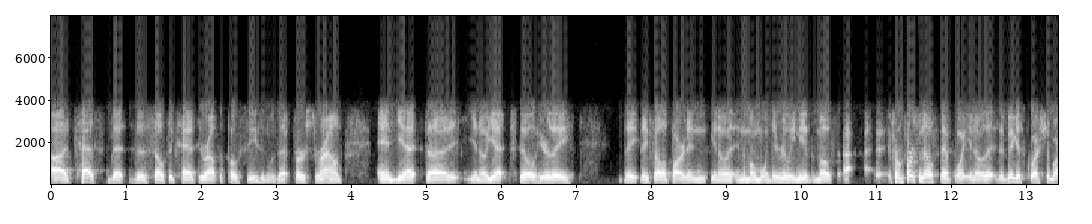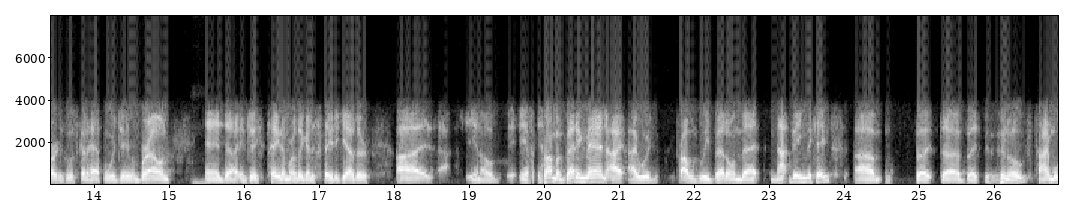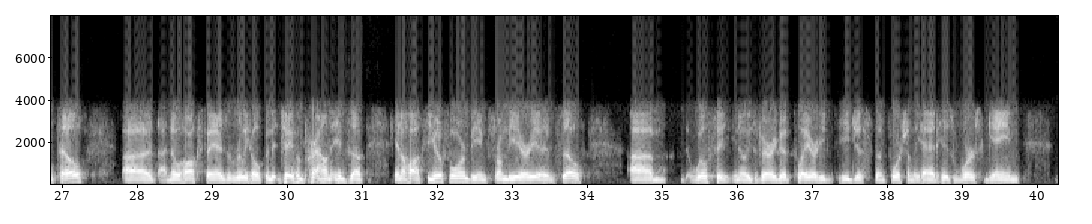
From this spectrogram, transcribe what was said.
uh, test that the Celtics had throughout the postseason was that first round, and yet uh, you know, yet still here they they they fell apart in you know in the moment when they really needed the most. I, from a personnel standpoint, you know the, the biggest question mark is what's going to happen with Jaylen Brown and uh, and Jayson Tatum. Are they going to stay together? Uh, you know, if if I'm a betting man, I, I would probably bet on that not being the case. Um, but uh, but who knows? Time will tell. Uh, I know Hawks fans are really hoping that Jaylen Brown ends up in a Hawks uniform, being from the area himself. Um, we'll see. You know, he's a very good player. He he just unfortunately had his worst game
